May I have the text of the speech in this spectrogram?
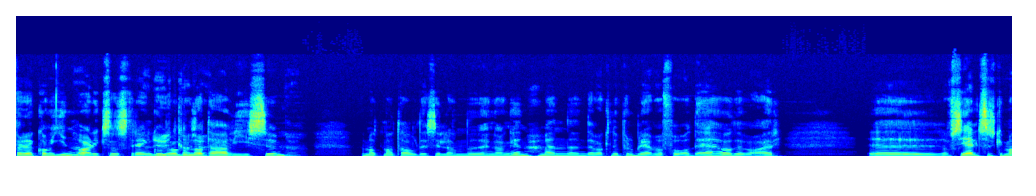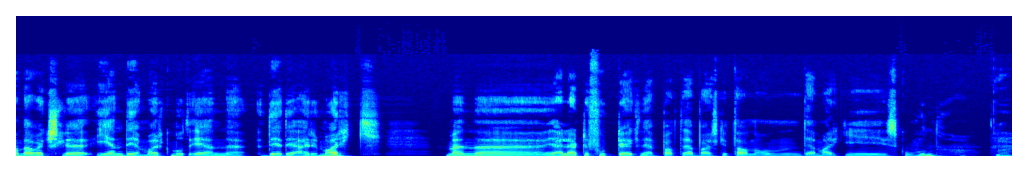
For å komme inn var det ikke så streng kontroll. Du måtte ha visum. Ja. Det måtte man til alle disse landene den gangen. Men det var ikke noe problem å få det. Og det var Eh, offisielt så skulle man da veksle én D-mark mot én DDR-mark. Men eh, jeg lærte fort det knepet at jeg bare skulle ta noen D-mark i skoen Ja.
